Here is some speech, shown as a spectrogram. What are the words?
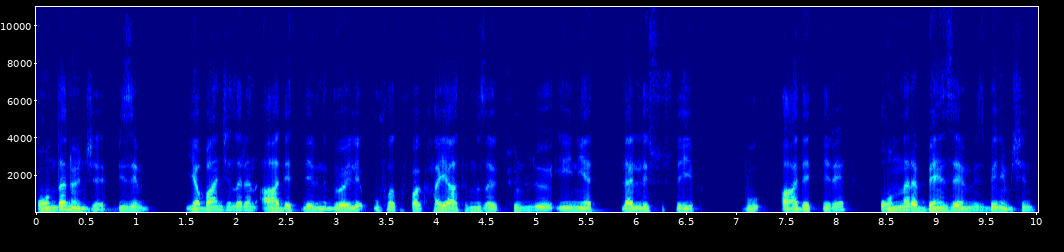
ondan önce bizim yabancıların adetlerini böyle ufak ufak hayatımıza türlü iyi niyetlerle süsleyip bu adetleri onlara benzememiz benim için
